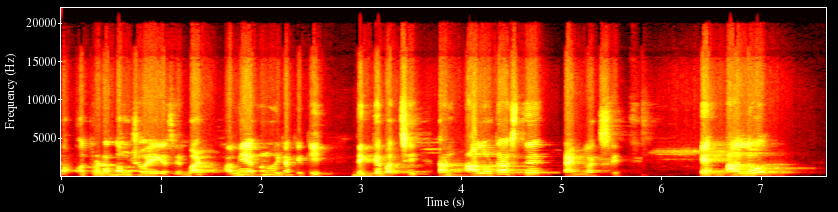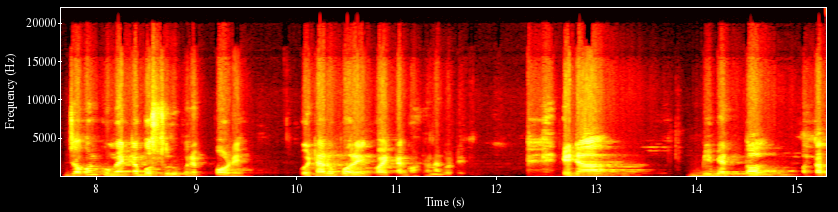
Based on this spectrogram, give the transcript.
নক্ষত্রটা ধ্বংস হয়ে গেছে। বাট আমি এখনও ওইটাকে কি দেখতে পাচ্ছি, কারণ আলোটা আসতে টাইম লাগছে। এ আলো যখন কোনো একটা বস্তুর উপরে পড়ে ওইটার উপরে কয়েকটা ঘটনা ঘটে। এটা বিভেদ তল, অর্থাৎ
